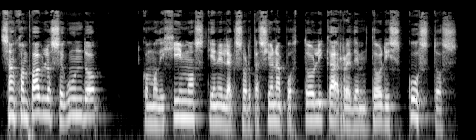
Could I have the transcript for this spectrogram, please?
San Juan Pablo II, como dijimos, tiene la exhortación apostólica Redemptoris Custos,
